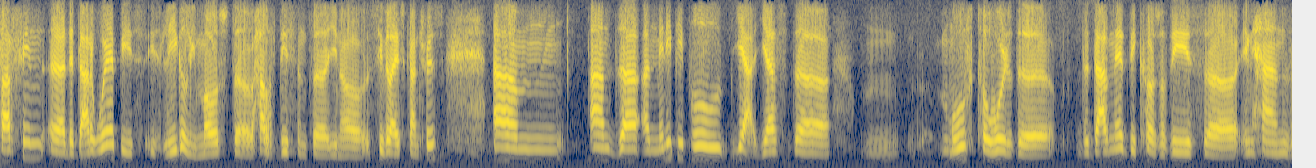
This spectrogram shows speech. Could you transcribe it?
surfing uh, the dark web is, is legal in most uh, half decent, uh, you know, civilized countries. Um, and uh, and many people, yeah, just uh, move towards the the darknet because of these uh, enhanced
